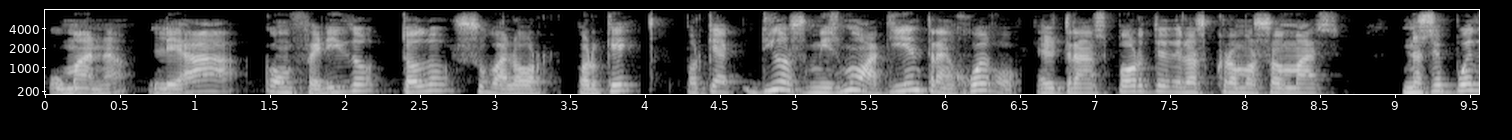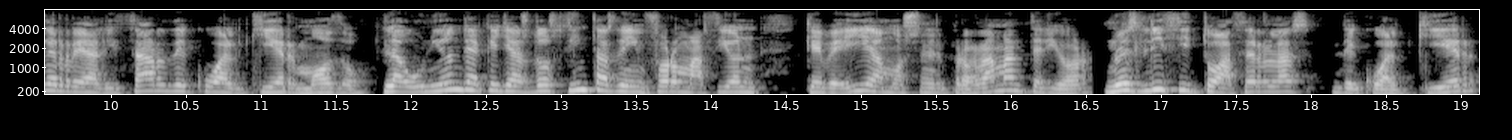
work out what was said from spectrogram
humana, le ha conferido todo su valor. ¿Por qué? Porque Dios mismo aquí entra en juego. El transporte de los cromosomas, no se puede realizar de cualquier modo. La unión de aquellas dos cintas de información que veíamos en el programa anterior no es lícito hacerlas de cualquier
